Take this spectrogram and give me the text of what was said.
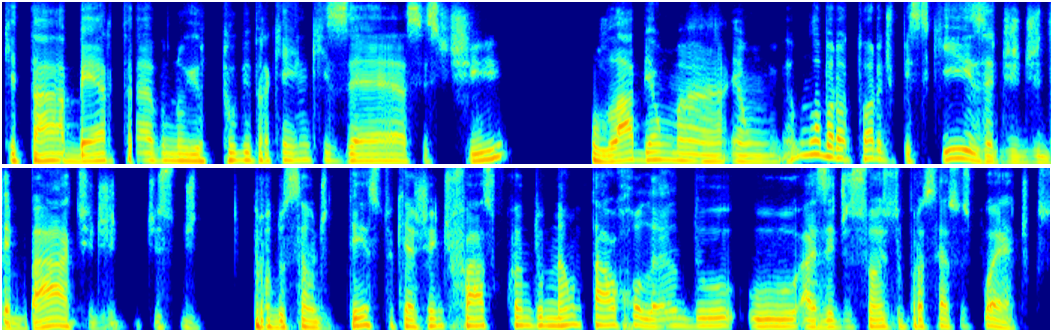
que está aberta no YouTube para quem quiser assistir. O Lab é, uma, é, um, é um laboratório de pesquisa, de, de debate, de, de, de produção de texto que a gente faz quando não está rolando o, as edições do Processos Poéticos.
